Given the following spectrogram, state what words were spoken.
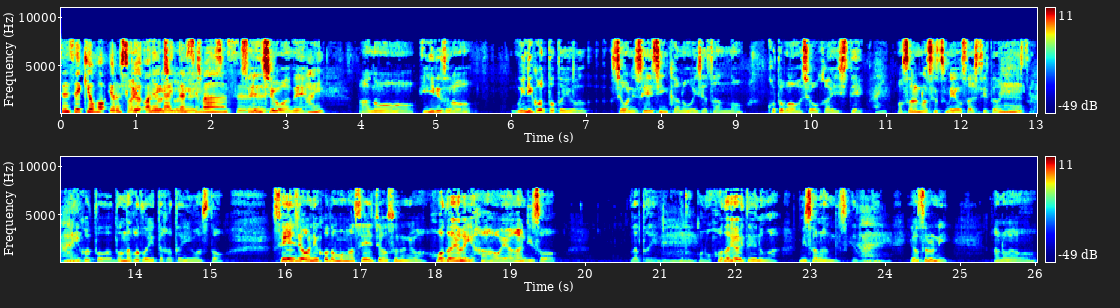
先生、今日もよろしくお願いいたします。はい、先週はね、はい、あの、イギリスのウィニコットという小児精神科のお医者さんの言葉を紹介して、はい、まあ、それの説明をさせていただきました。えー、ウィニコットはどんなことを言ったかと言いますと、正常に子供が成長するには、程よい母親が理想だということ、この程よいというのがミソなんですけどね、はい、要するに、あの、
